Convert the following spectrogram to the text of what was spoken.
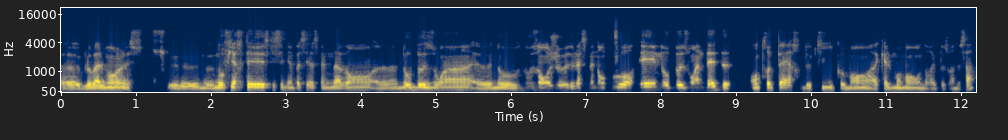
euh, globalement nos, fiertés, ce qui s'est bien passé la semaine d'avant, euh, nos besoins, euh, nos, enjeux de la semaine en cours et nos besoins d'aide entre pairs, de qui, comment, à quel moment on aurait besoin de ça.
